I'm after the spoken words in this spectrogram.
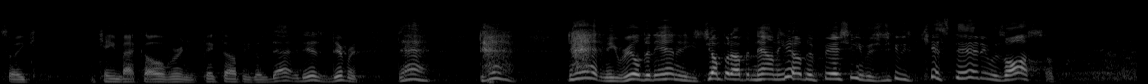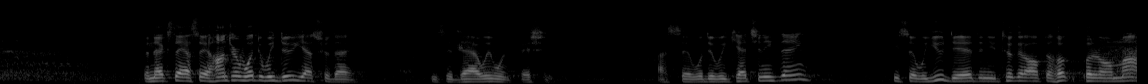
So he came back over and he picked up. He goes, Dad, it is different. Dad, Dad, Dad. And he reeled it in and he's jumping up and down. He held the fish and he was, he was kissed it. It was awesome. the next day I said, Hunter, what did we do yesterday? He said, Dad, we went fishing. I said, Well, did we catch anything? He said, Well, you did. Then you took it off the hook, put it on my.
